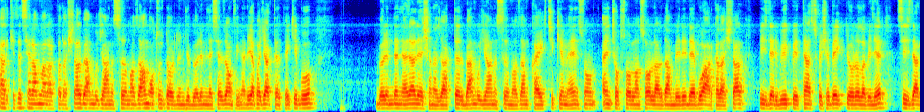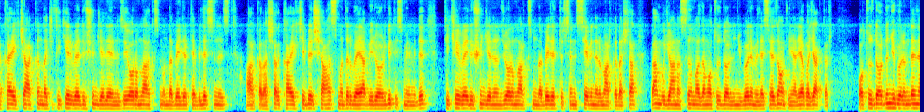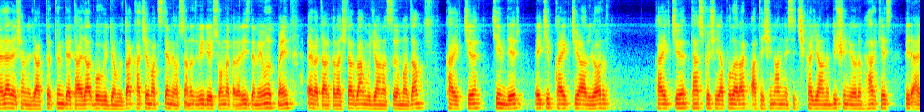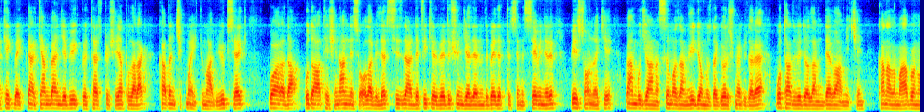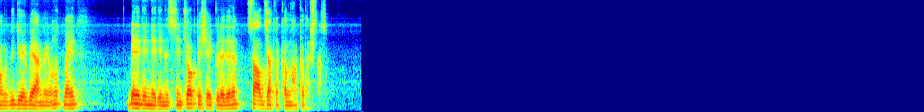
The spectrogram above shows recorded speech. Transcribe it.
Herkese selamlar arkadaşlar. Ben bu canı sığmazam 34. bölümle sezon finali yapacaktır. Peki bu bölümde neler yaşanacaktır? Ben bu canı sığmazam kayıkçı kim? En son en çok sorulan sorulardan biri de bu arkadaşlar. Bizleri büyük bir ters köşe bekliyor olabilir. Sizler kayıkçı hakkındaki fikir ve düşüncelerinizi yorumlar kısmında belirtebilirsiniz. Arkadaşlar kayıkçı bir şahıs mıdır veya bir örgüt ismi midir? Fikir ve düşüncelerinizi yorumlar kısmında belirtirseniz sevinirim arkadaşlar. Ben bu cana sığmazam 34. bölümüyle sezon finali yapacaktır. 34. bölümde neler yaşanacaktır? Tüm detaylar bu videomuzda. Kaçırmak istemiyorsanız videoyu sonuna kadar izlemeyi unutmayın. Evet arkadaşlar ben bu cana sığmazam. Kayıkçı kimdir? Ekip kayıkçıyı arıyor. Kayıkçı ters köşe yapılarak ateşin annesi çıkacağını düşünüyorum. Herkes bir erkek beklerken bence büyük bir ters köşe yapılarak kadın çıkma ihtimali yüksek. Bu arada bu da ateşin annesi olabilir. Sizler de fikir ve düşüncelerinizi belirtirseniz sevinirim. Bir sonraki ben bu cana sığmazam videomuzda görüşmek üzere. Bu tarz videoların devamı için kanalıma abone olup videoyu beğenmeyi unutmayın. Beni dinlediğiniz için çok teşekkür ederim. Sağlıcakla kalın arkadaşlar.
